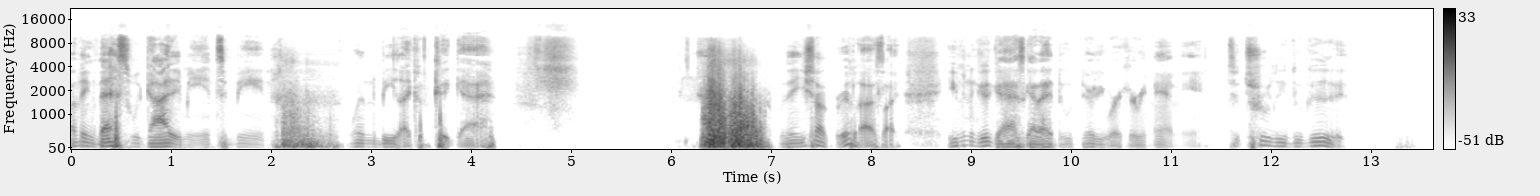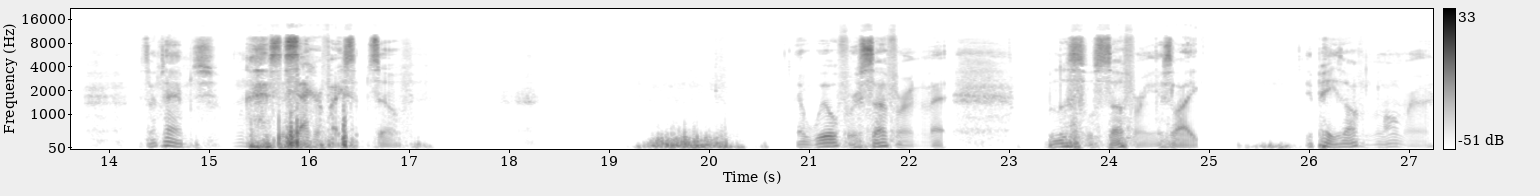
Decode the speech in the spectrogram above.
I think that's what guided me into being wanting to be like a good guy. But then you start to realize like even the good guys gotta do dirty work every now and then to truly do good. Sometimes one has to sacrifice himself. That will for suffering, that blissful suffering is like it pays off in the long run.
